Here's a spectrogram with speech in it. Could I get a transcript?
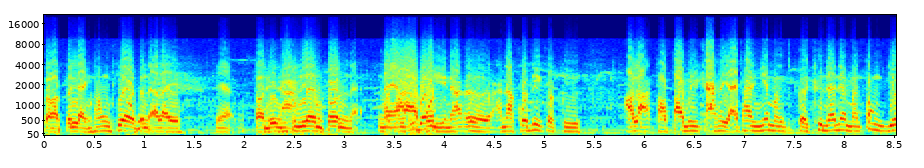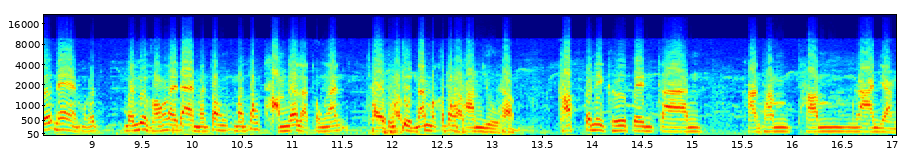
สอร์ทเป็นแหล่งท่องเที่ยวเป็นอะไร เนี่ยตอนนี้นะเพิ่งเริ่มต้นน่ะในในออนานาคคตตดีนะเอออนาคตนี่ก็คือเอาละต่อไปมันมีการขยายพันธุ์อย่างเงี้ยมันเกิดขึ้นแล้วเนี่ยมันต้องเยอะแน่มันก็มันเรื่องของรายได้มันต้องมันต้องทำแล้วล่ะตรงนั้นใช่ครับถึงจุดนั้นมันก็ต้องทำอยู่ครับ ครับก็นี่คือเป็นการการทำทำงานอย่าง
